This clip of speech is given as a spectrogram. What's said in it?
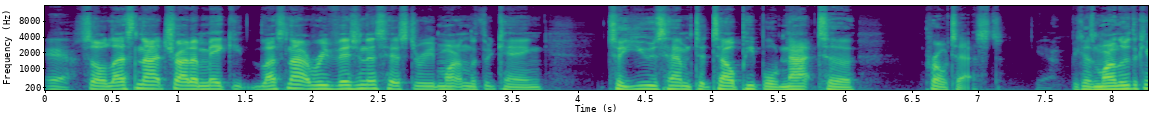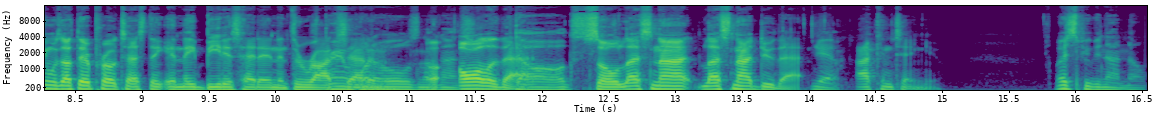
Yeah. So let's not try to make it, let's not revisionist history Martin Luther King to use him to tell people not to protest. Yeah. Because Martin Luther King was out there protesting and they beat his head in and threw rocks at him. holes Uh, of all of that. dogs. So let's not let's not do that. Yeah. I continue. What's people not knowing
